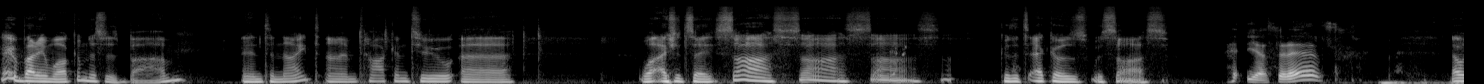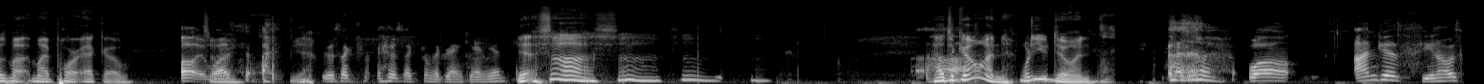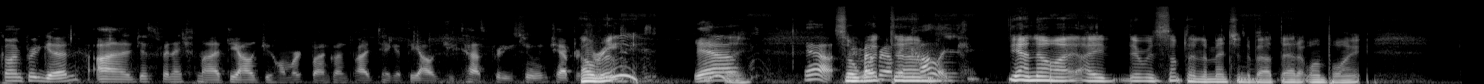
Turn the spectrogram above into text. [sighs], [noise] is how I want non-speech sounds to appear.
Hey, everybody, and welcome. This is Bob, and tonight I'm talking to, uh, well, I should say Sos, Sos, Sos, because it's echoes with Sos. [laughs] Yes, it is. That was my my poor echo. Oh, it Sorry. was. [laughs] Yeah, It was like it was like from the Grand Canyon. yeah, Sos, Sos, Sos. How's it Ah. going? What are you doing? [coughs] well, I'm just, you know, it's going pretty good. I just finished my theology homework, but I'm going to probably take a theology test pretty soon. Chapter Oh, three. really? Yeah, Really? yeah. So Remember, what, I'm in um, college. Yeah, no, I, I there was something I mentioned about that at one point.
